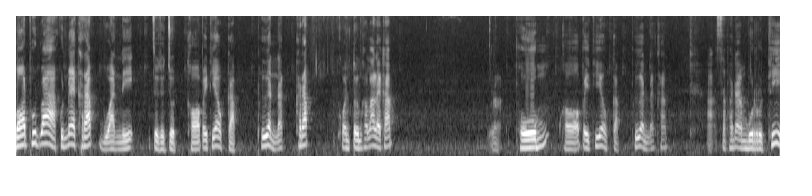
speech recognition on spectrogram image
บอสพูดว่าคุณแม่ครับ วันนี้จุดๆขอไปเที่ยวกับเพื่อนนะครับ ควรเติมคำว่าอะไรครับ ผมขอไปเที่ยวกับเพื่อนนะครับสรรพนามบุรุษที่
